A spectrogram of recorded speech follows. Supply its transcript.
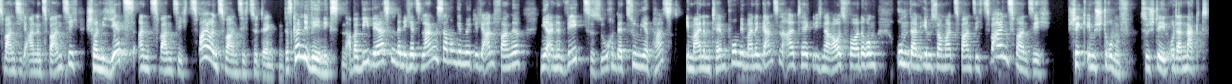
2021 schon jetzt an 2022 zu denken. Das können die wenigsten. Aber wie wäre es denn, wenn ich jetzt langsam und gemütlich anfange, mir einen Weg zu suchen, der zu mir passt, in meinem Tempo, mit meinen ganzen alltäglichen Herausforderungen, um dann im Sommer 2022 schick im Strumpf zu stehen oder nackt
